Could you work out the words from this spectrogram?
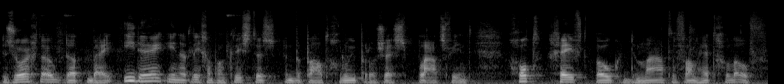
zorgt ook dat bij ieder in het lichaam van Christus een bepaald groeiproces plaatsvindt. God geeft ook de mate van het geloof.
